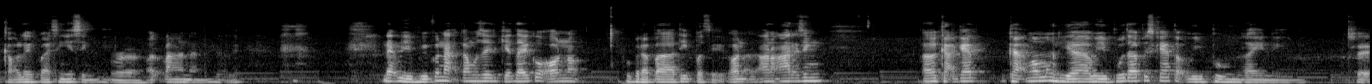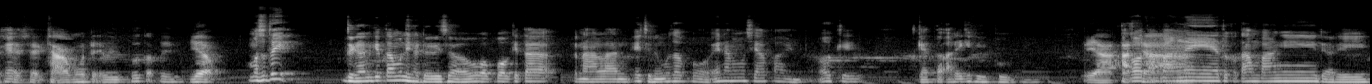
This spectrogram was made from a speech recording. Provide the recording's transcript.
gak boleh bahas ngising. Ono panganan gak. Nek wibu iku nak kamu sih kita iku ono beberapa tipe sih. Ono ono arek sing eh, gak ket gak ngomong dia wibu tapi ketok wibu ini. Saya, saya, kamu dek wibu tapi ya Maksudnya dengan kita melihat dari jauh apa kita kenalan eh jenengmu siapa? Eh namamu siapa ini? Oke. Ketok arek iki wibu. ya Toko ada tampangnya, toko tampangnya dari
